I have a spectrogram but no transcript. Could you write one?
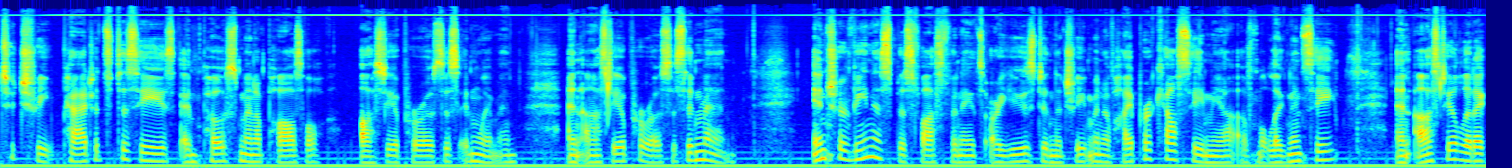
to treat Paget's disease and postmenopausal osteoporosis in women, and osteoporosis in men. Intravenous bisphosphonates are used in the treatment of hypercalcemia of malignancy and osteolytic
